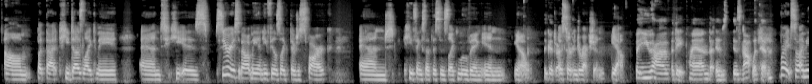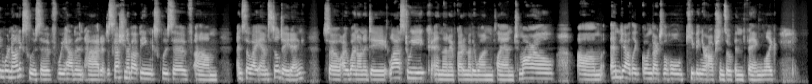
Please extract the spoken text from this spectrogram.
Um, but that he does like me and he is serious about me and he feels like there's a spark. And he thinks that this is like moving in, you know, a certain direction. Yeah. But you have a date plan that is is not with him. Right. So, I mean, we're not exclusive. We haven't had a discussion about being exclusive. Um, and so I am still dating. So I went on a date last week and then I've got another one planned tomorrow. Um, and yeah, like going back to the whole keeping your options open thing, like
